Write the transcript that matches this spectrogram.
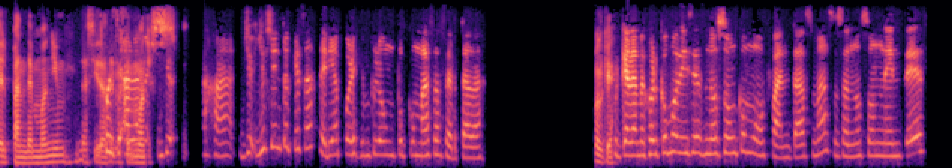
El pandemonium, la ciudad Pues de los la ve- demonios. yo, ajá, yo, yo siento que esa sería, por ejemplo, un poco más acertada, ¿Por qué? porque a lo mejor, como dices, no son como fantasmas, o sea, no son entes,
